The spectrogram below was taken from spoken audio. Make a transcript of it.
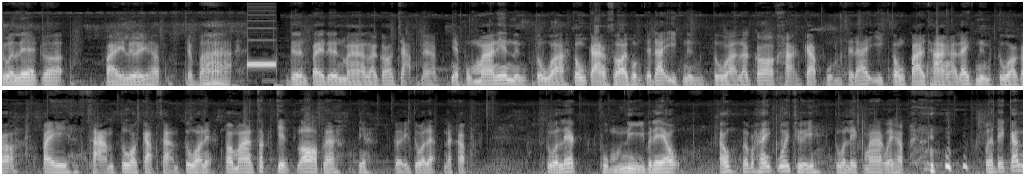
ตัวแรกก็ไปเลยครับ จะบ้า เดินไปเดินมาแล้วก็จับนะครับเนี่ยผมมาเนี่ยหนึ่งตัว ตรงกลางซอยผมจะได้อีกหนึ่งตัว แล้วก็ขากลับผมจะได้อีกตรงปลายทางอะได้อีกหนึ่งตัวก็ไปสามตัวกลับสามตัวเนี่ยประมาณสักเจ็ดรอบนะเนี่ยเกิดอีกตัวแล้วนะครับ ตัวแรกผมหนีไปแล้วเอ้าแล้วมาให้กล้วยเฉยตัวเล็กมากเลยครับ เปิดได้กัน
